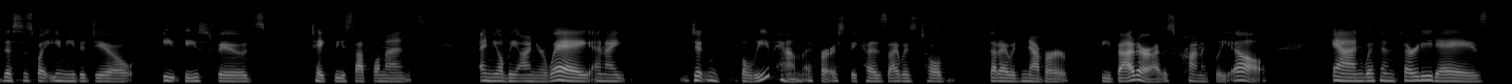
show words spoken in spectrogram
This is what you need to do eat these foods, take these supplements, and you'll be on your way. And I didn't believe him at first because I was told that I would never be better. I was chronically ill. And within 30 days,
